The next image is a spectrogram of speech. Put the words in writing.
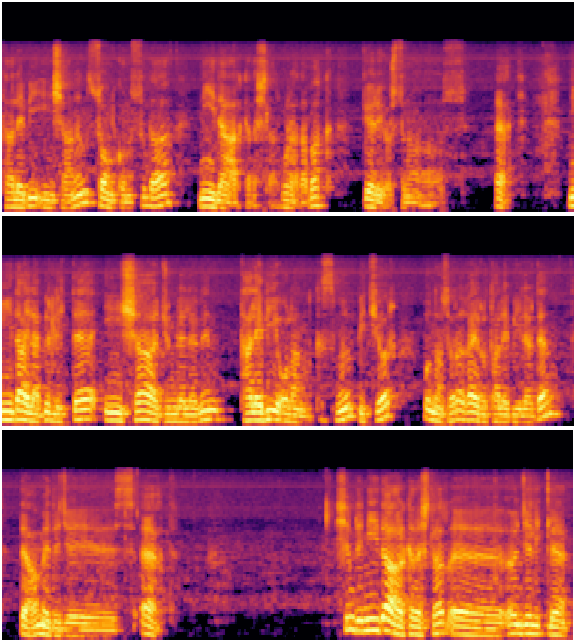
talebi inşanın son konusu da nida arkadaşlar. Burada bak görüyorsunuz. Evet. Nida ile birlikte inşa cümlelerinin talebi olan kısmı bitiyor. Bundan sonra gayru talebilerden devam edeceğiz. Evet. Şimdi nida arkadaşlar e, öncelikle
